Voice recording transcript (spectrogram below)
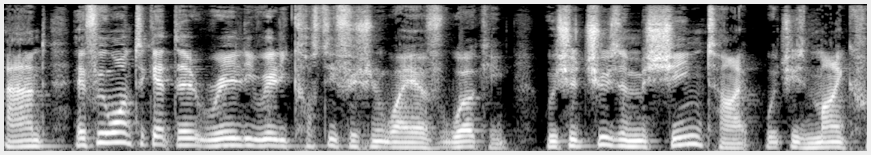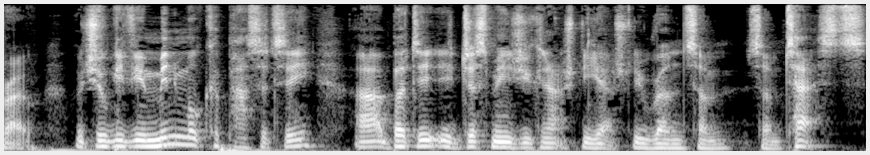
And if we want to get the really, really cost efficient way of working, we should choose a machine type which is micro, which will give you minimal capacity, uh, but it, it, just means you can actually actually run some some tests.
